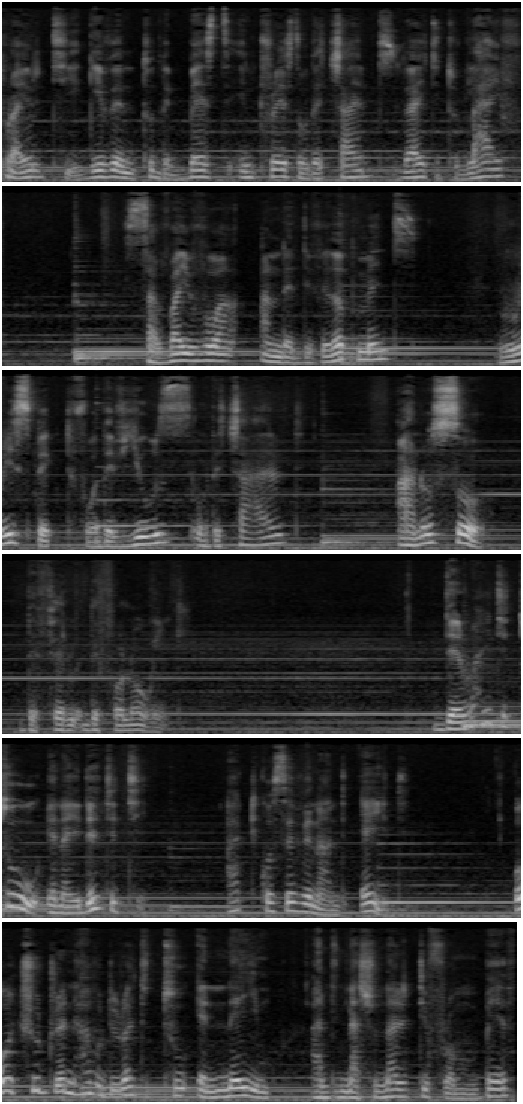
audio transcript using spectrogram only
priority given to the best interest of the child's right to life, survival and development, respect for the views of the child, and also the, the following the right to an identity, Article 7 and 8. All children have the right to a name and nationality from birth,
